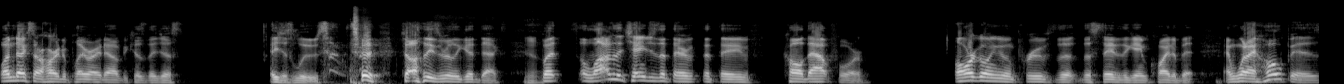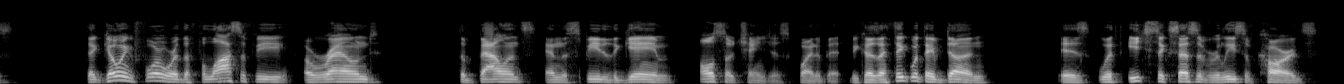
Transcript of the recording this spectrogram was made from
Fun decks are hard to play right now because they just they just lose to, to all these really good decks. Yeah. But a lot of the changes that they're that they've called out for are going to improve the the state of the game quite a bit. And what I hope is that going forward, the philosophy around the balance and the speed of the game also changes quite a bit because I think what they've done is with each successive release of cards,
